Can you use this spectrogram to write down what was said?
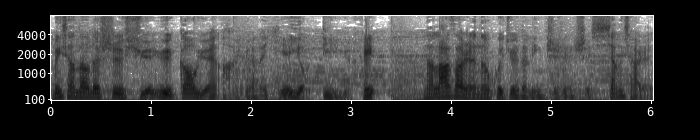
没想到的是，雪域高原啊，原来也有地域黑。那拉萨人呢，会觉得林芝人是乡下人，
